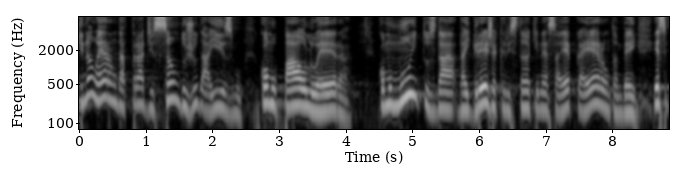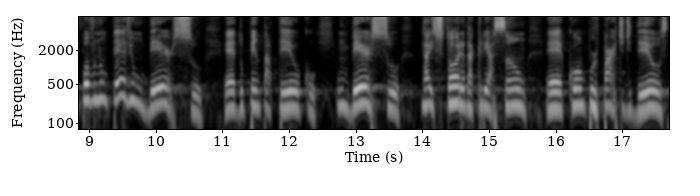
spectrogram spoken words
que não eram da tradição do judaísmo, como Paulo era, como muitos da, da igreja cristã que nessa época eram também. Esse povo não teve um berço é, do Pentateuco, um berço da história da criação é, por parte de Deus.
